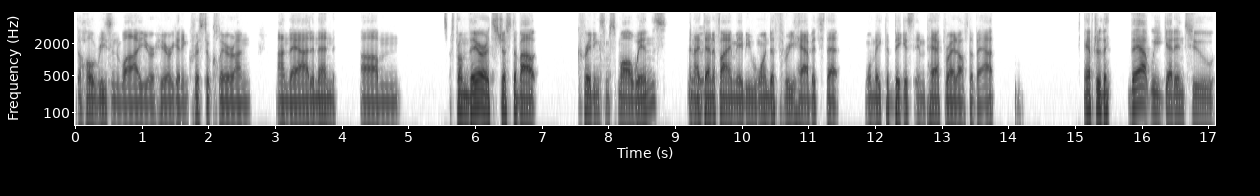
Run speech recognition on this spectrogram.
the whole reason why you're here, getting crystal clear on on that, and then um, from there it's just about creating some small wins and Mhm. identifying maybe one to three habits that will make the biggest impact right off the bat. After the, that, we get into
